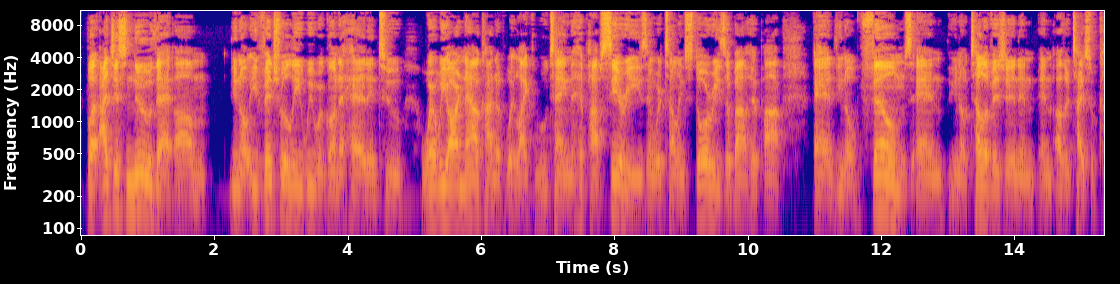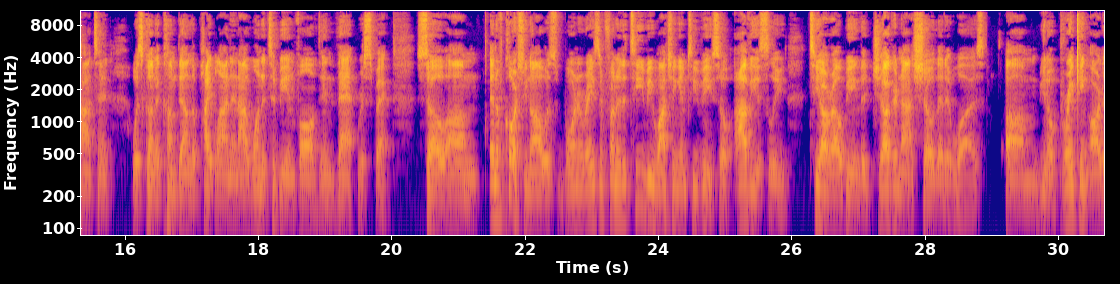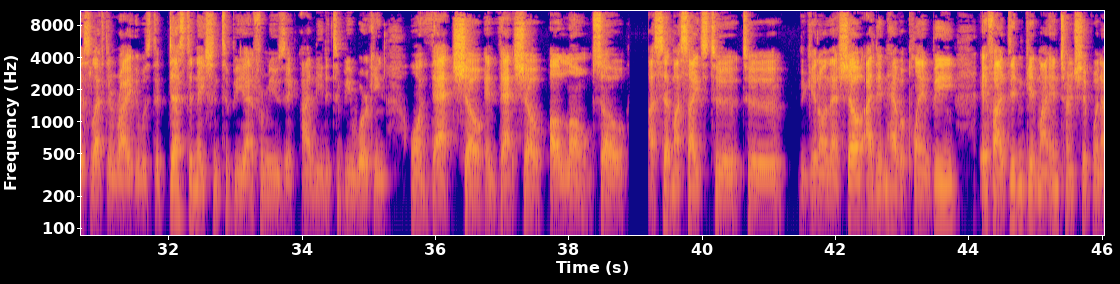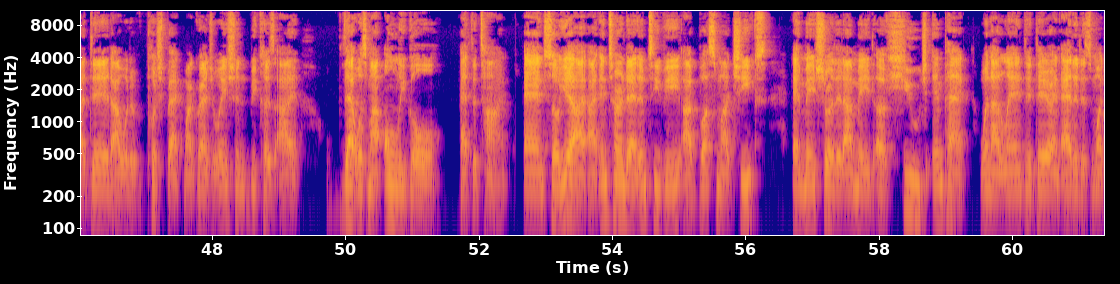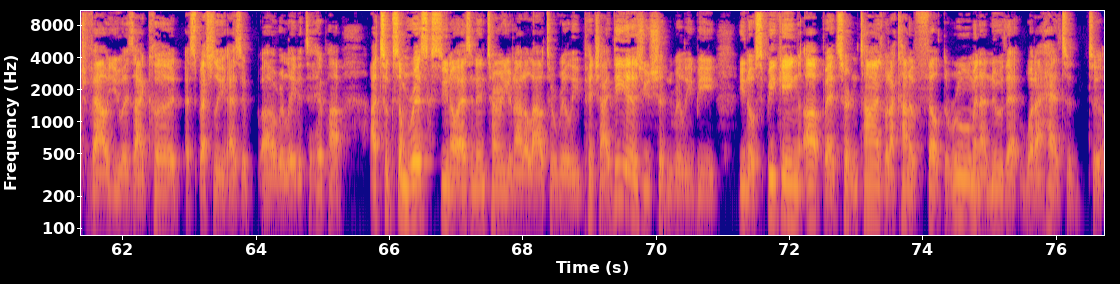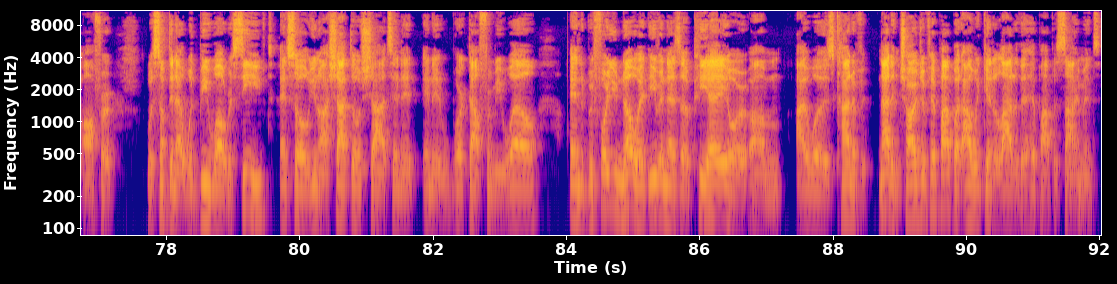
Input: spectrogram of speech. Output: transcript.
But I just knew that, um, you know, eventually we were going to head into where we are now, kind of with like Wu Tang, the hip hop series, and we're telling stories about hip hop and, you know, films and, you know, television and, and other types of content was going to come down the pipeline. And I wanted to be involved in that respect. So, um, and of course, you know, I was born and raised in front of the TV watching MTV. So obviously TRL being the juggernaut show that it was, um, you know, breaking artists left and right. It was the destination to be at for music. I needed to be working on that show and that show alone. So I set my sights to, to, to get on that show. I didn't have a plan B. If I didn't get my internship when I did, I would have pushed back my graduation because I, that was my only goal at the time. And so, yeah, I, I interned at MTV. I bust my cheeks and made sure that I made a huge impact when I landed there and added as much value as I could, especially as it uh, related to hip hop. I took some risks, you know, as an intern, you're not allowed to really pitch ideas. You shouldn't really be, you know, speaking up at certain times, but I kind of felt the room and I knew that what I had to, to offer was something that would be well received. And so, you know, I shot those shots and it, and it worked out for me well. And before you know it, even as a PA or um, I was kind of not in charge of hip hop, but I would get a lot of the hip hop assignments,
